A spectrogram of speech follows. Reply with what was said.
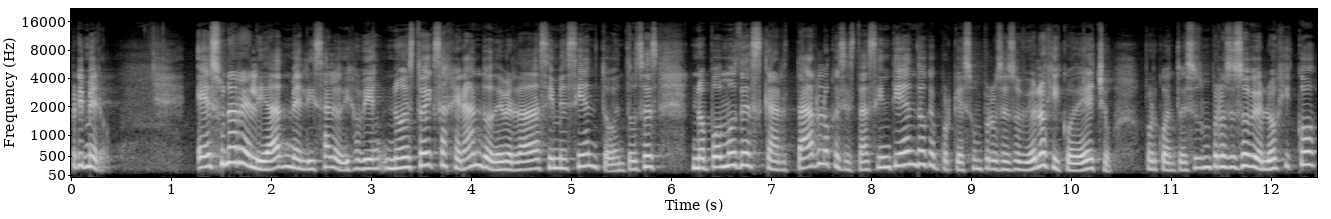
Primero, es una realidad, Melissa lo dijo bien, no estoy exagerando, de verdad así me siento. Entonces, no podemos descartar lo que se está sintiendo, que porque es un proceso biológico, de hecho, por cuanto es un proceso biológico,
